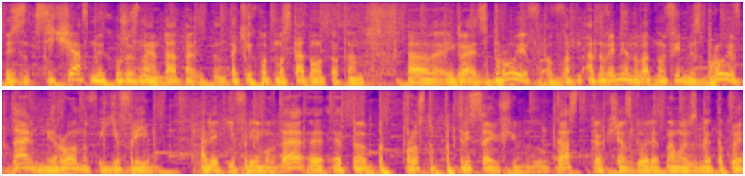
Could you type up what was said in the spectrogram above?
То есть сейчас мы их уже знаем, да, та- таких вот мастодонтов. Там э, играет Збруев. В од- одновременно в одном фильме Збруев, Даль, Миронов и Ефремов. Олег Ефремов, да. Э, Это просто потрясающий каст, как сейчас говорят, на мой взгляд. Такой,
